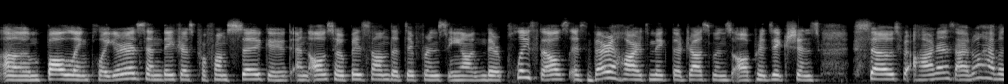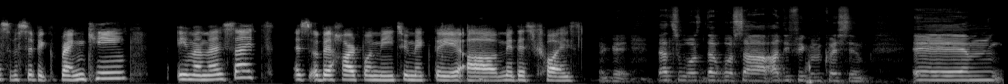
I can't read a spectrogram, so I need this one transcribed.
um, bot lane players and they just perform so good. And also based on the difference in on their play styles, it's very hard to make the adjustments or predictions. So to be honest, I don't have a specific ranking in my mindset. It's a bit hard for me to make the uh make this choice. Okay, that was that was a, a difficult question. Um,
